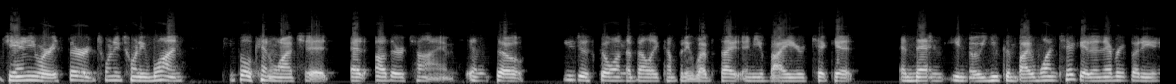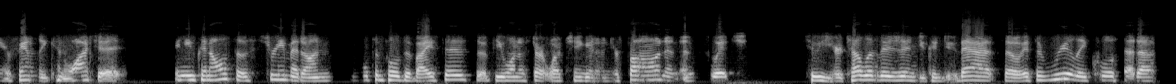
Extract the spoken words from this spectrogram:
January 3rd, 2021, people can watch it at other times. And so you just go on the Ballet Company website and you buy your ticket. And then, you know, you can buy one ticket and everybody in your family can watch it and you can also stream it on multiple devices. So if you want to start watching it on your phone and then switch to your television, you can do that. So it's a really cool setup.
